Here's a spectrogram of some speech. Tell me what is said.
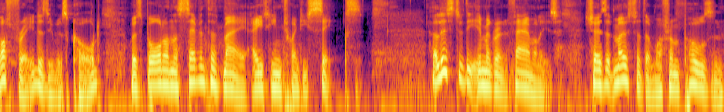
Gottfried, as he was called, was born on the 7th of May 1826. A list of the immigrant families shows that most of them were from Posen,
